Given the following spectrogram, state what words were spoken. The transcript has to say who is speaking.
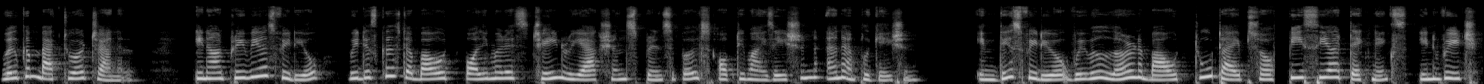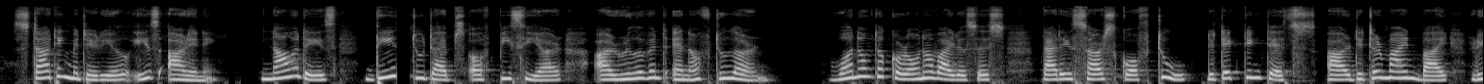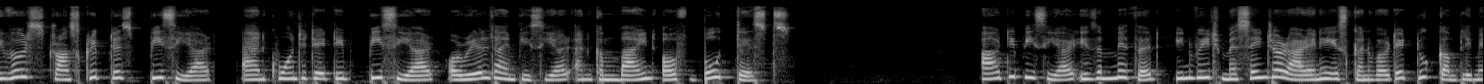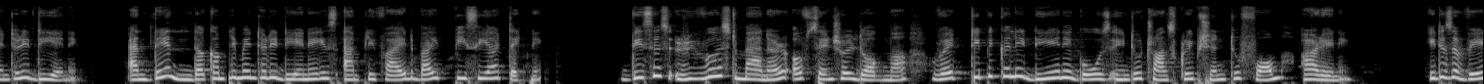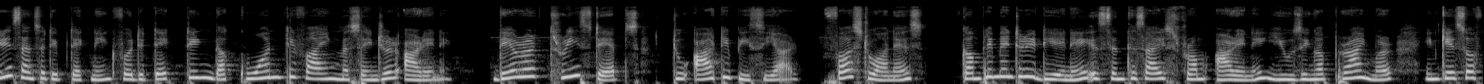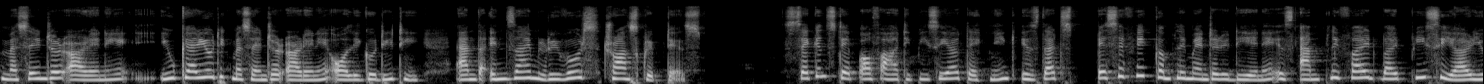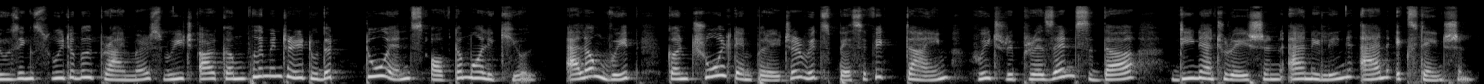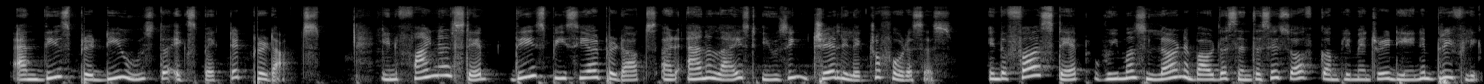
Speaker 1: Welcome back to our channel. In our previous video, we discussed about polymerase chain reactions principles, optimization and application. In this video, we will learn about two types of PCR techniques in which starting material is RNA. Nowadays, these two types of PCR are relevant enough to learn. One of the coronaviruses, that is SARS CoV 2, detecting tests are determined by reverse transcriptase PCR and quantitative PCR or real time PCR and combined of both tests. RT PCR is a method in which messenger RNA is converted to complementary DNA and then the complementary DNA is amplified by PCR technique. This is reversed manner of central dogma where typically DNA goes into transcription to form RNA. It is a very sensitive technique for detecting the quantifying messenger RNA. There are three steps to RT-PCR. First one is Complementary DNA is synthesized from RNA using a primer in case of messenger RNA, eukaryotic messenger RNA oligo-DT and the enzyme reverse transcriptase. Second step of RT-PCR technique is that specific complementary DNA is amplified by PCR using suitable primers which are complementary to the two ends of the molecule along with control temperature with specific time which represents the denaturation, annealing and extension and these produce the expected products. In final step, these PCR products are analyzed using gel electrophoresis. In the first step, we must learn about the synthesis of complementary DNA briefly.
